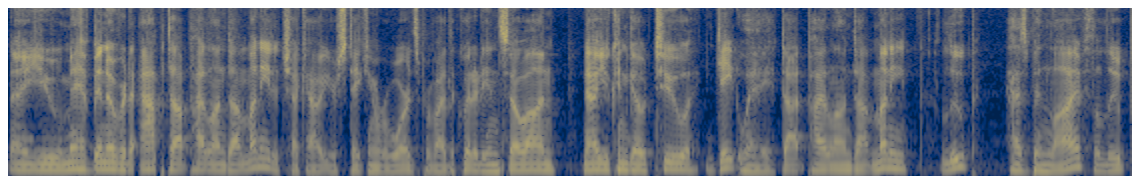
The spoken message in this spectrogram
Now, you may have been over to app.pylon.money to check out your staking rewards, provide liquidity, and so on. Now you can go to gateway.pylon.money. Loop has been live. The Loop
